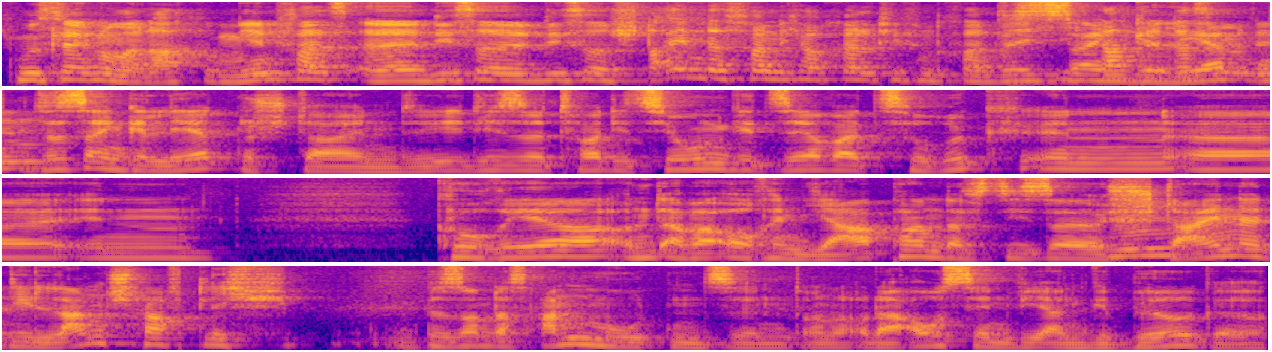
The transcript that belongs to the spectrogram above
Ich muss gleich nochmal nachgucken. Jedenfalls, äh, dieser, dieser Stein, das fand ich auch relativ interessant. Das ist, ein dachte, Gelehrten, den. das ist ein Gelehrtenstein. Die, diese Tradition geht sehr weit zurück in, äh, in Korea und aber auch in Japan, dass diese Mhm. Steine, die landschaftlich besonders anmutend sind oder aussehen wie ein Gebirge,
